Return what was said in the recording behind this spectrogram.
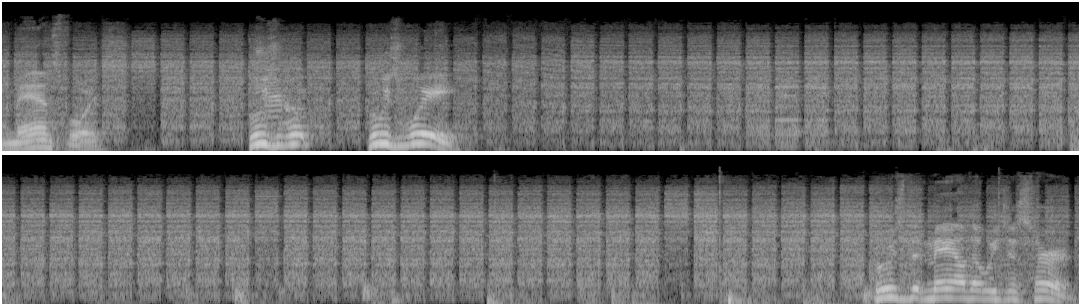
A man's voice. Who's we? Who's we? Who's the male that we just heard?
